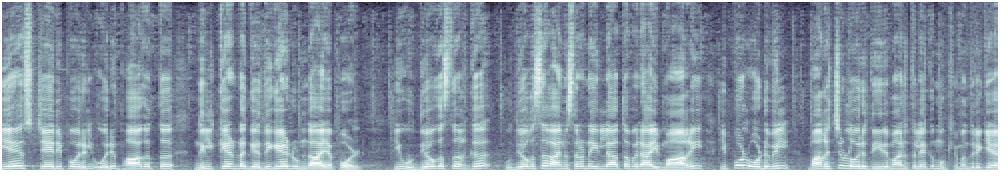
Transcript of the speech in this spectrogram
ഐ എ എസ് ചേരിപ്പോരിൽ ഒരു ഭാഗത്ത് നിൽക്കേണ്ട ഗതികേടുണ്ടായപ്പോൾ ഈ ഉദ്യോഗസ്ഥർക്ക് ഉദ്യോഗസ്ഥർ അനുസരണയില്ലാത്തവരായി മാറി. ഇപ്പോൾ ഒടുവിൽ മറിച്ചുള്ള ഒരു തീരുമാനത്തിലേക്ക് മുഖ്യമന്ത്രിക്ക്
